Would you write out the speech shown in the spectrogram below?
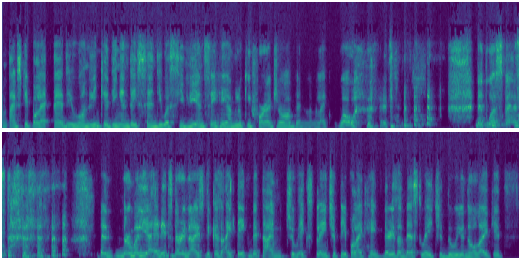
Sometimes people add you on linkedin and they send you a cv and say hey i'm looking for a job and i'm like wow that was fast. and normally, and it's very nice because I take the time to explain to people, like, hey, there is a best way to do, you know, like it's,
